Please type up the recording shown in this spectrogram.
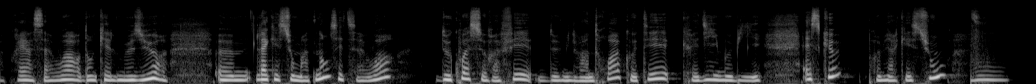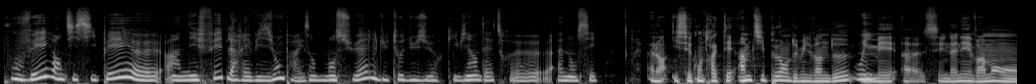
Après, à savoir dans quelle mesure. Euh, la question maintenant, c'est de savoir de quoi sera fait 2023 côté crédit immobilier. Est-ce que, première question, vous pouvez anticiper euh, un effet de la révision, par exemple mensuelle, du taux d'usure qui vient d'être euh, annoncé? Alors, il s'est contracté un petit peu en 2022, Oui. mais euh, c'est une année vraiment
